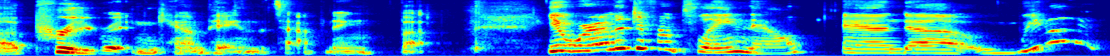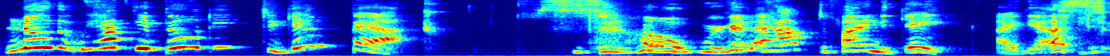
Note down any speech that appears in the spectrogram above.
a pre-written campaign that's happening but yeah, we're on a different plane now, and uh, we don't know that we have the ability to get back. So we're gonna have to find a gate, I guess.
